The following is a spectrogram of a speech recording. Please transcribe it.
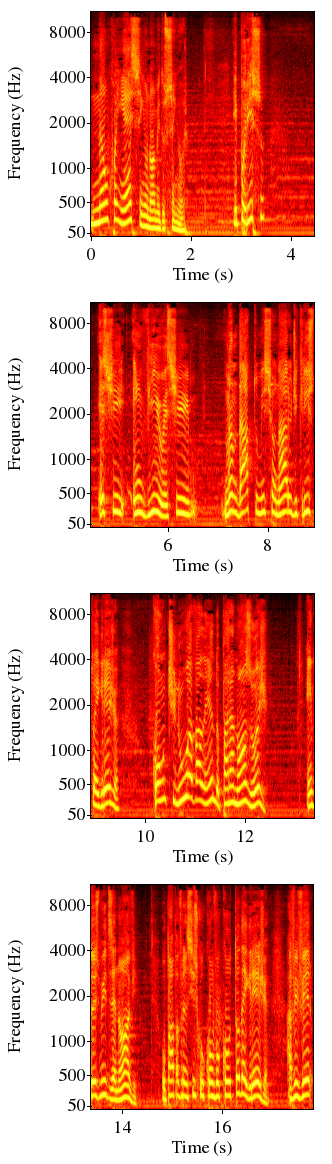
não conhecem o nome do Senhor. E por isso, este envio, este mandato missionário de Cristo à igreja continua valendo para nós hoje. Em 2019, o Papa Francisco convocou toda a igreja a viver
